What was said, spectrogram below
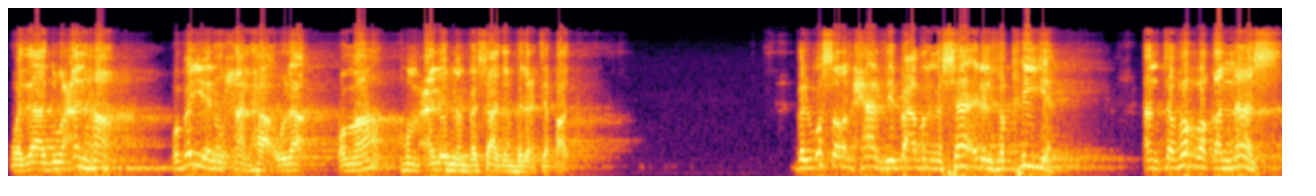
وذادوا عنها. وبينوا حال هؤلاء وما هم عليه من فساد في الاعتقاد. بل وصل الحال في بعض المسائل الفقهية أن تفرق الناس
